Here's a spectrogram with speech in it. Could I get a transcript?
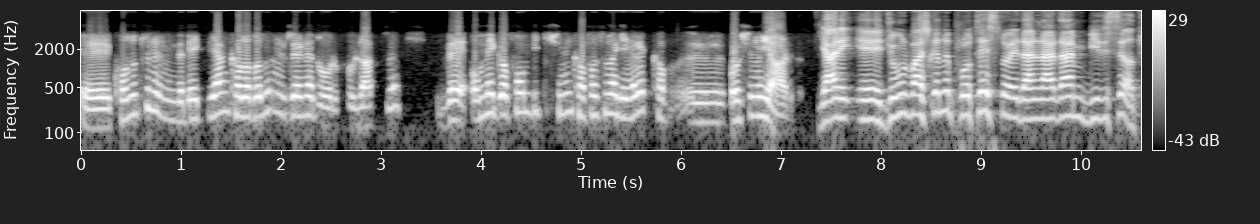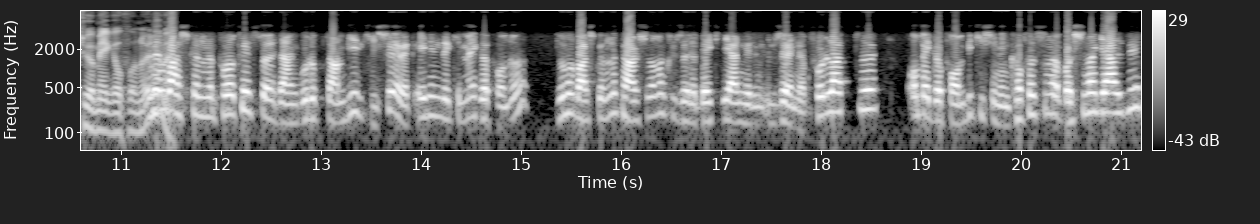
e, konutun önünde bekleyen kalabalığın üzerine doğru fırlattı ve o megafon bir kişinin kafasına gelerek kaf- e, başını yardı. Yani e, Cumhurbaşkanı protesto edenlerden birisi atıyor megafonu öyle mi? Cumhurbaşkanını protesto eden gruptan bir kişi evet elindeki megafonu Cumhurbaşkanını karşılamak üzere bekleyenlerin üzerine fırlattı. O megafon bir kişinin kafasına başına geldi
